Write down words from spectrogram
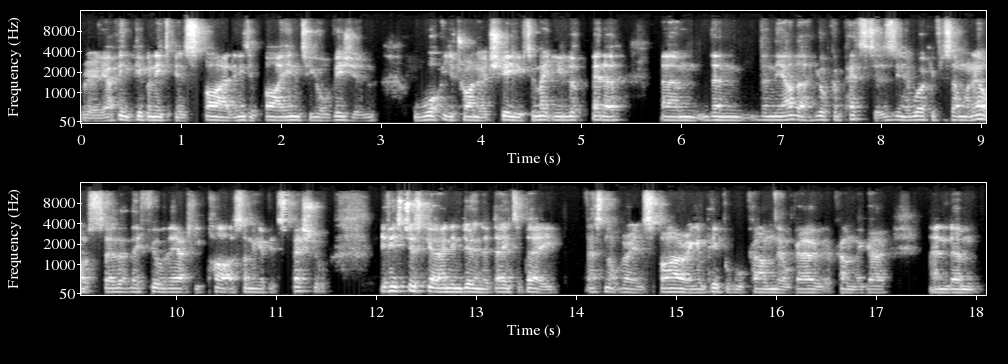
really. I think people need to be inspired. They need to buy into your vision, what you're trying to achieve, to make you look better um, than than the other your competitors, you know, working for someone else, so that they feel they're actually part of something a bit special. If it's just going and doing the day to day, that's not very inspiring. And people will come, they'll go, they'll come, they go, and um,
